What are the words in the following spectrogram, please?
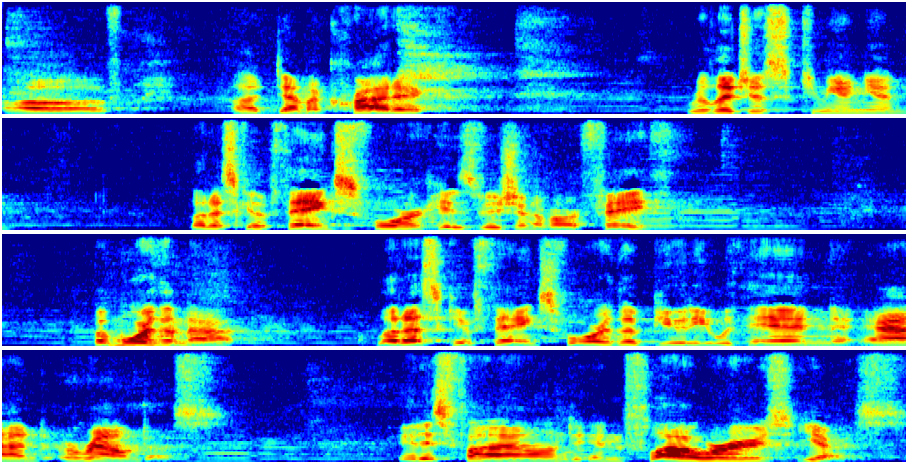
of a democratic religious communion. Let us give thanks for his vision of our faith. But more than that, let us give thanks for the beauty within and around us. It is found in flowers, yes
